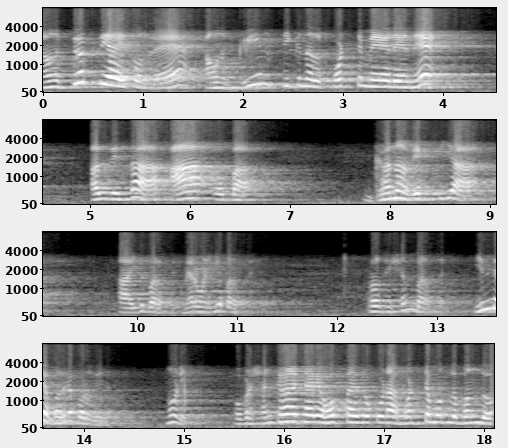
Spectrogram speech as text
ಅವನಿಗೆ ತೃಪ್ತಿ ಆಯಿತು ಅಂದರೆ ಅವನ ಗ್ರೀನ್ ಸಿಗ್ನಲ್ ಕೊಟ್ಟ ಮೇಲೇನೆ ಅಲ್ಲಿಂದ ಆ ಒಬ್ಬ ಘನ ವ್ಯಕ್ತಿಯ ಇದು ಬರುತ್ತೆ, ಮೆರವಣಿಗೆ ಬರುತ್ತೆ. ಪ್ರೊಸೆಷನ್ ಬರುತ್ತೆ. ಹಿಂದೆ ಹೋದರೆ ಬರುವುದಿಲ್ಲ. ನೋಡಿ ಒಬ್ಬರು ಶಂಕರಾಚಾರ್ಯ ಹೋಗ್ತಾ ಇದ್ರು ಕೂಡ ಮೊಟ್ಟ ಮೊದಲು ಬಂದು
